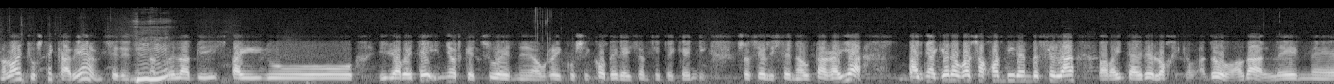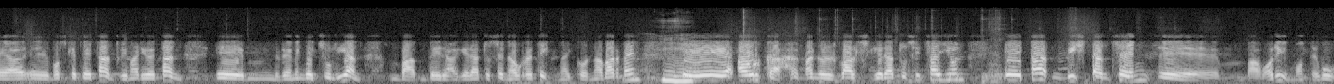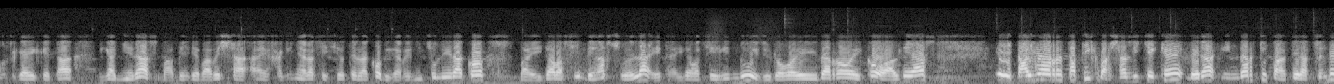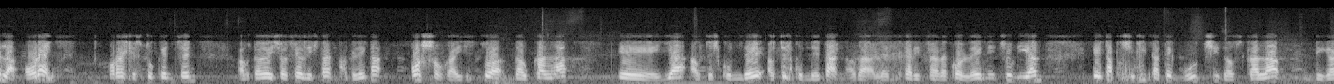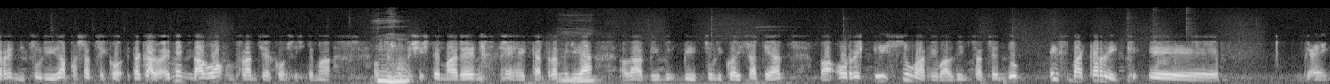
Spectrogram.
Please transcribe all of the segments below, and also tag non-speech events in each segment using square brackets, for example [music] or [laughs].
nola bat uste kabean, zeren, mm -hmm. duela bizpairu hilabete, inorketzuen aurre ikusiko, bere izan zitekenik sozialisten autagaia, baina gero goza joan diren bezala, ba baita ere logika bat du, hau da, lehen e, e, bosketeetan, primarioetan, e, lehenengo itzulian, ba, bera geratu zen aurretik, nahiko nabarmen, mm aurka, Manuel Valls geratu zitzaion, eta biztantzen, e, ba, hori, Monteburgek eta gaineraz, ba, bere babesa e, jakinara ziziotelako, bigarren itzulirako, ba, irabazi behar zuela, eta irabazi egin du, idurogoi berroeko aldeaz, eta alde horretatik, ba, saliteke, bera indartuta ateratzen dela, orain, horrek ez dukentzen, autogai sozialistak, papeleta oso gaiztua daukala, e, ja hauteskunde, hauteskundeetan, ora, lehendikaritzarako lehen itzulian, eta posibilitate gutxi dauzkala bigarren itzuli da pasatzeko. Eta claro, hemen dago Frantziako sistema, hauteskunde mm sistemaren e, katramila, hau da, bi, bi, itzulikoa izatean, ba, horrek izugarri baldintzatzen du, ez bakarrik e,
